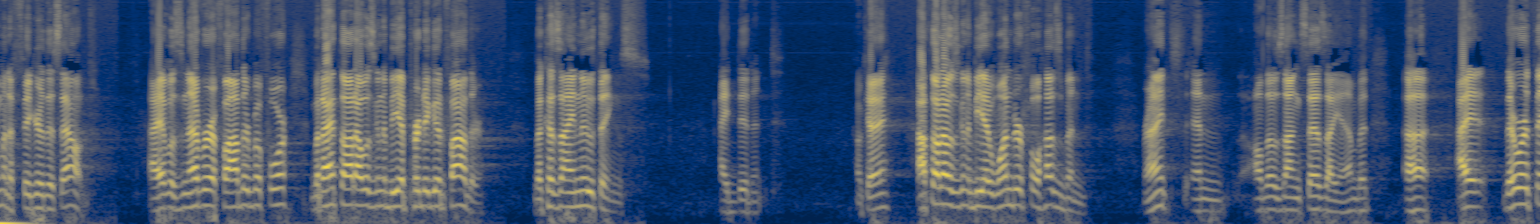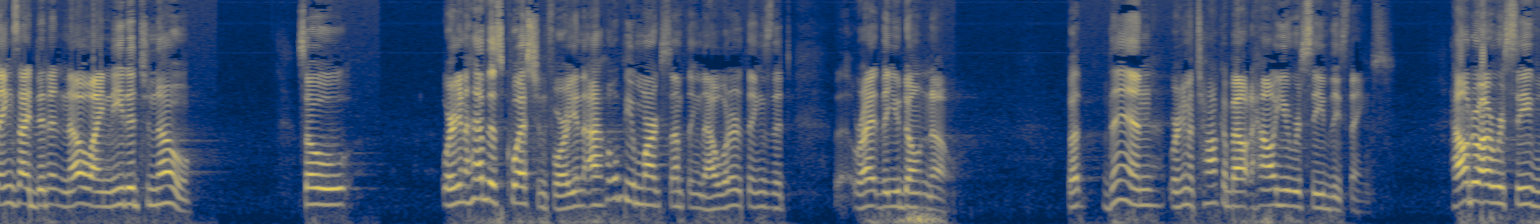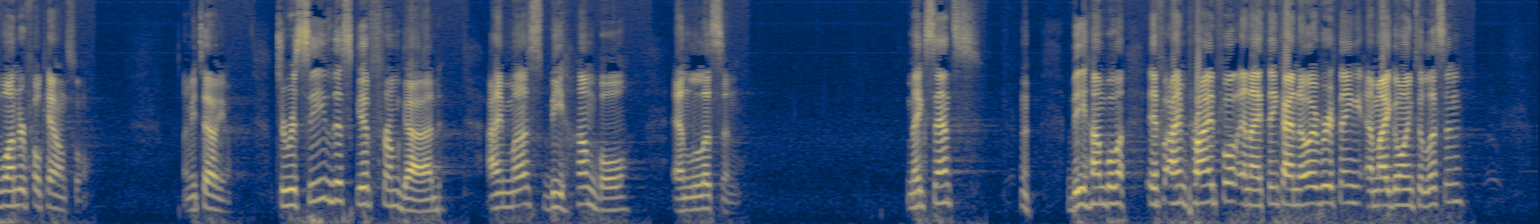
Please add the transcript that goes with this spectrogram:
I'm going to figure this out. I was never a father before, but I thought I was going to be a pretty good father because I knew things. I didn't. Okay? I thought I was going to be a wonderful husband, right? And although Zhang says I am, but uh, I, there were things I didn't know I needed to know. So we're going to have this question for you, and I hope you mark something now. What are things that, right, that you don't know? But then we're going to talk about how you receive these things. How do I receive wonderful counsel? Let me tell you. To receive this gift from God, I must be humble and listen. Make sense? be humble. If I'm prideful and I think I know everything, am I going to listen?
